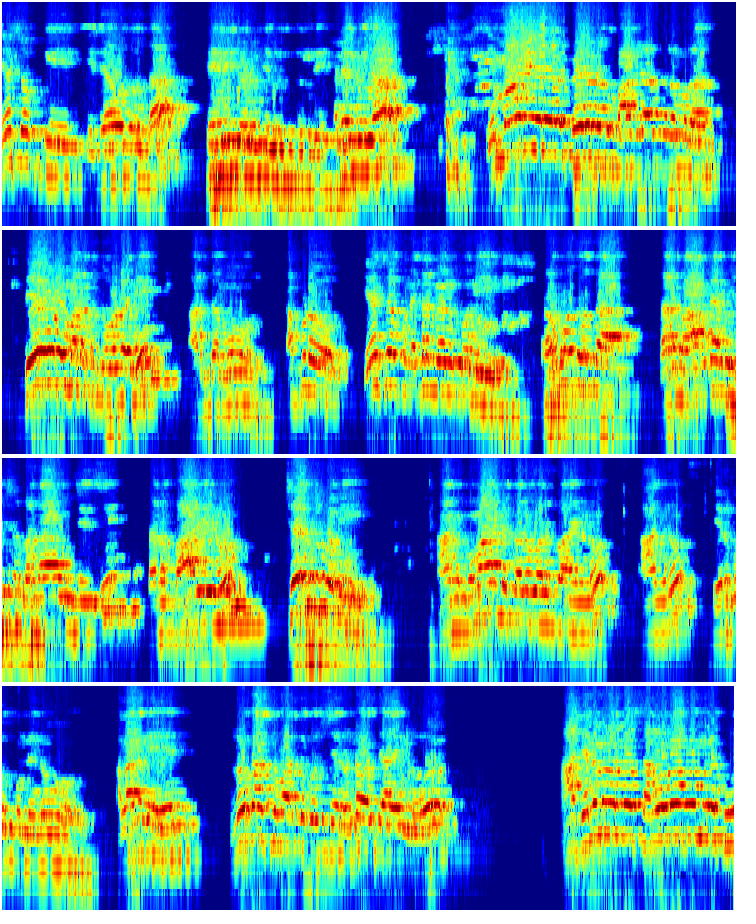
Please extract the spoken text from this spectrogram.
యేసోకి ఈ దేవదూత తెలియజేయడం జరుగుతుంది. హల్లెలూయా. ఇమానుయేలు పేరునకు భాషాంతరమున దేవుడు మనకు తోడని అర్థము. అప్పుడు యేసోపు నిద్ర మేలుకొని ప్రభుదూత తనకు ఆజ్ఞాపించిన ప్రకారం చేసి తన భార్యను చేసుకొని ఆమె కుమారుని కనువరకు ఆయనను ఆమెను ఎరుగుకుండెను. అలాగనే లోకాసు వార్తకు వచ్చే రెండో అధ్యాయంలో ఆ జనములలో సర్వలోకములకు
